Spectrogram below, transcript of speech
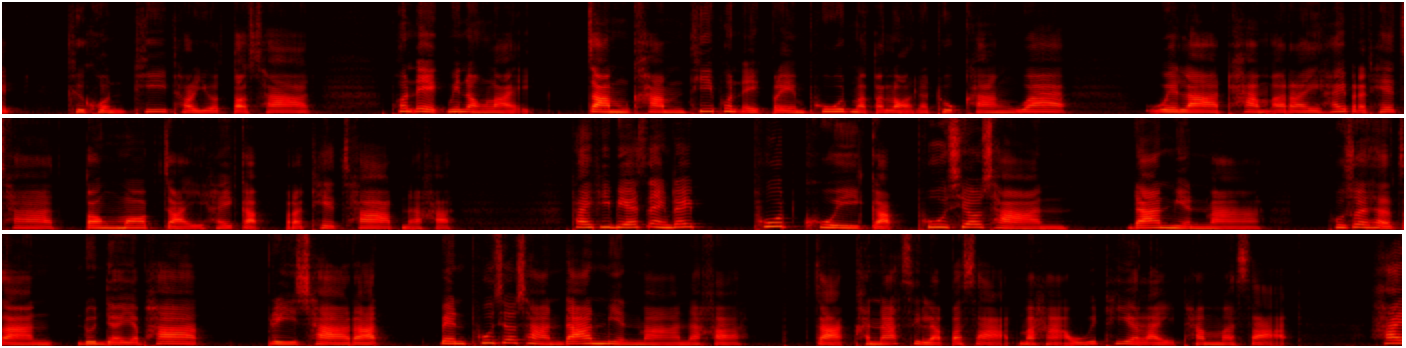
ศ คือคนที่ทรยศต่อชาติพลเอกมินอองหลายจำคำที่พลเอกเปรมพูดมาตลอดและทุกครั้งว่า เวลาทำอะไรให้ประเทศชาติต้องมอบใจให้กับประเทศชาตินะคะไทย PBS เองได้ พูดคุยกับผู้เชี่ยวชาญ ด้านเมียนมา ผู้ช่วยศาสตราจารย์ ดุลยยภาค ปรีชารัตเป็นผู้เชี่ยวชาญด้านเมียนมานะคะ จากคณะศิลปศาสตร์ มหาวิทยาลัยธรรมศาสตร์ ให้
